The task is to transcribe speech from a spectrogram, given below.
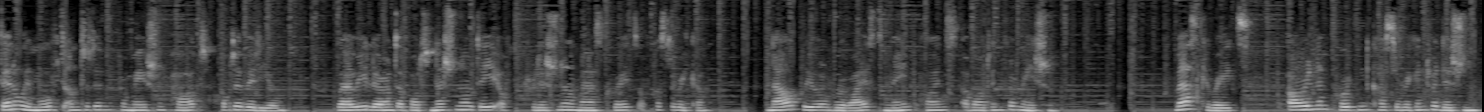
Then we moved on to the information part of the video, where we learned about National Day of Traditional Masquerades of Costa Rica. Now we will revise the main points about information. Masquerades are an important Costa Rican tradition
